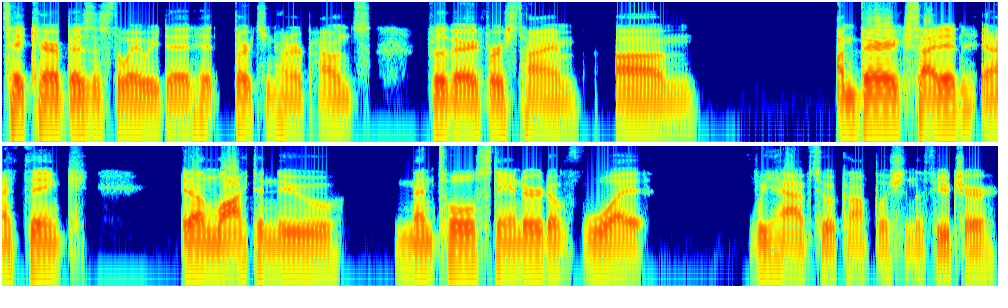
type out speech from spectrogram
take care of business the way we did, hit 1,300 pounds for the very first time. Um, I'm very excited, and I think it unlocked a new mental standard of what we have to accomplish in the future.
